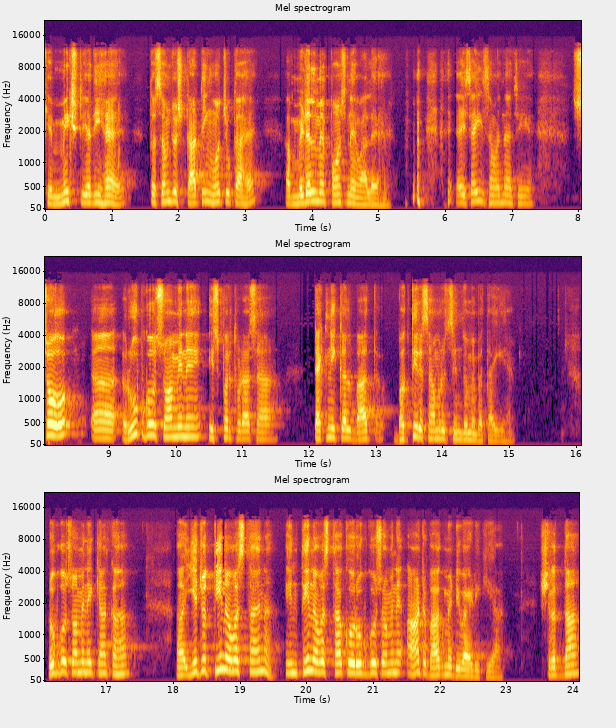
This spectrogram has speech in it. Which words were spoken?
कि मिक्स्ड यदि है तो समझो स्टार्टिंग हो चुका है अब मिडल में पहुँचने वाले हैं। ऐसा ही समझना चाहिए। सो so, रूप गोस्वामी ने इस पर थोड़ा सा टेक्निकल बात भक्ति रसामृत सिंधु में बताई है। रूप गोस्वामी ने क्या कहा? ये जो तीन अवस्था है ना इन तीन अवस्था को रूप गोस्वामी ने आठ भाग में डिवाइड किया। श्रद्धा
